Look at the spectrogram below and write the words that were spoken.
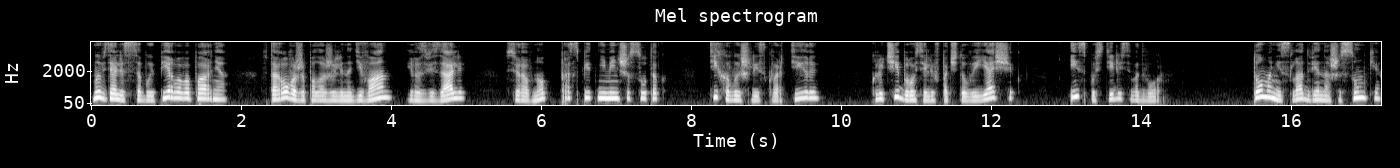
Мы взяли с собой первого парня, второго же положили на диван и развязали. Все равно проспит не меньше суток. Тихо вышли из квартиры, ключи бросили в почтовый ящик и спустились во двор. Тома несла две наши сумки,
